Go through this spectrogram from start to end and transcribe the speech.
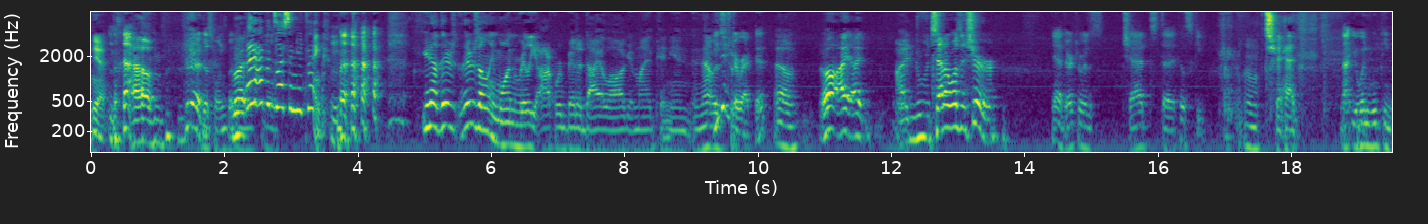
yeah, Um, Yeah, this one, but, But- that happens less than you'd think. you know, there's there's only one really awkward bit of dialogue, in my opinion, and that he was didn't to- direct it. Oh, Well, I, I, I said I wasn't sure. Yeah, director was Chad Stahelski, Chad. Not Yuen Woo-ping.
